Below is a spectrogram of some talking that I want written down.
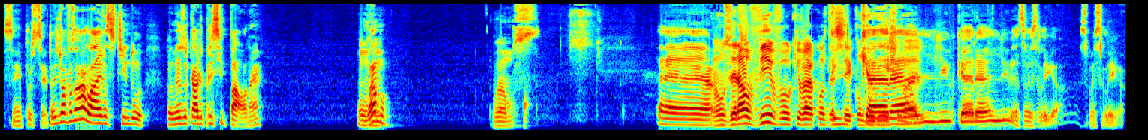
100%. A gente vai fazer uma live assistindo, pelo menos, o card principal, né? Uhum. Vamos? Vamos. É... Vamos ver ao vivo o que vai acontecer com o. Caralho, caralho. Essa vai ser legal. Essa vai ser legal.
